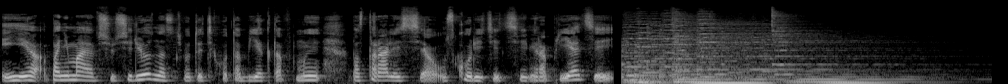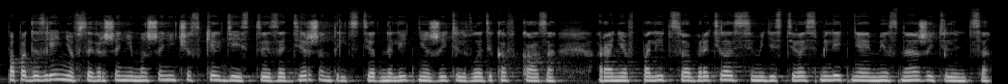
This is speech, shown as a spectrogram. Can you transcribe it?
И понимая всю серьезность вот этих вот объектов, мы постарались ускорить эти мероприятия. По подозрению в совершении мошеннических действий задержан 31-летний житель Владикавказа. Ранее в полицию обратилась 78-летняя местная жительница.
